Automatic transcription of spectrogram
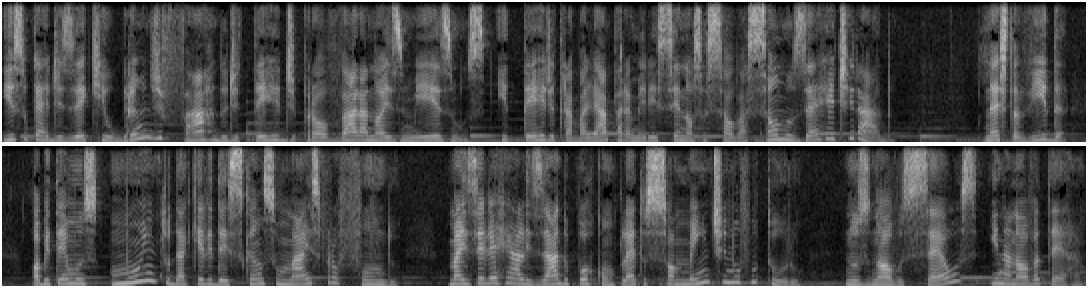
Isso quer dizer que o grande fardo de ter de provar a nós mesmos e ter de trabalhar para merecer nossa salvação nos é retirado. Nesta vida, obtemos muito daquele descanso mais profundo, mas ele é realizado por completo somente no futuro, nos novos céus e na nova terra.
